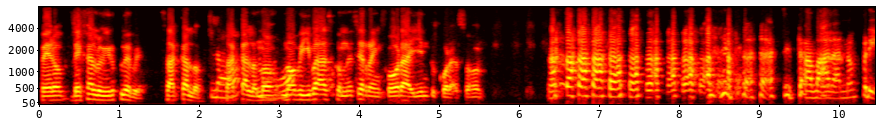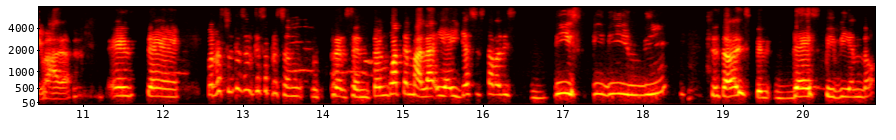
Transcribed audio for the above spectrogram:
pero déjalo ir, plebe. Sácalo, sácalo, no, no, vivas con ese rencor ahí en tu corazón. Así trabada, no privada. Este, pues resulta ser que se presentó en Guatemala y ahí ya se estaba despidiendo, se estaba despidiendo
